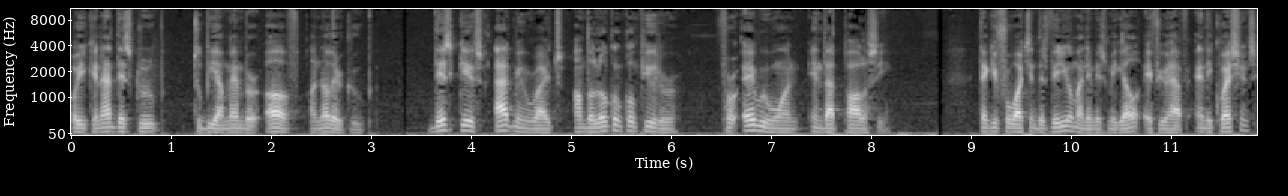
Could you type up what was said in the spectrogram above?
or you can add this group to be a member of another group. This gives admin rights on the local computer for everyone in that policy. Thank you for watching this video. My name is Miguel. If you have any questions,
